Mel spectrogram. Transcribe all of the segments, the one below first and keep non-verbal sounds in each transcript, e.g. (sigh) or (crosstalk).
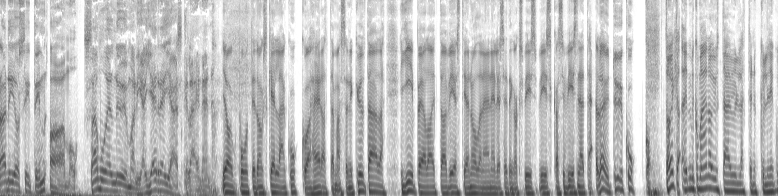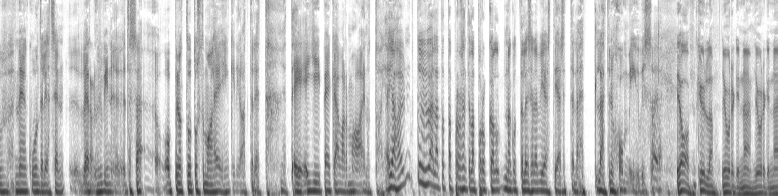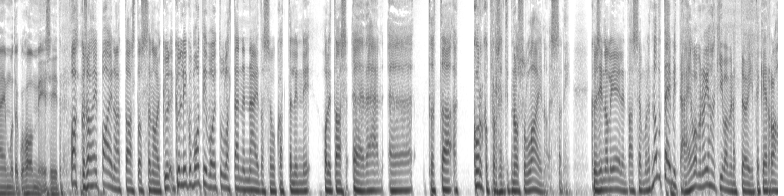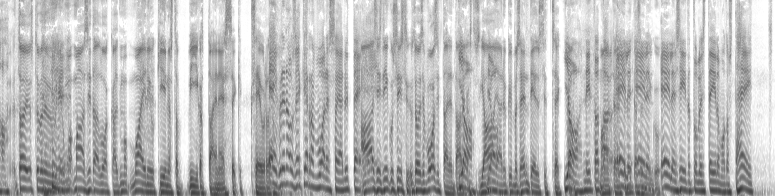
Radio Cityn aamu. Samuel Nyyman ja Jere Jäskeläinen. Joo, kun puhuttiin, että onko kellään kukkua herättämässä, niin kyllä täällä JP laittaa viestiä 0447255854, että löytyy kukko. Toi, kun mä en ole yhtään yllättynyt, kyllä niin kuin meidän kuuntelijat sen verran hyvin tässä oppinut tutustumaan heihinkin, niin ajattelin, että, että ei, ei JPkään varmaan ainut. Ja ihan hyvällä tota, prosentilla porukka nakuttelee siellä viestiä ja sitten läht, lähtenyt hommiin hyvissä. Ja... Joo, kyllä, juurikin näin, juurikin näin, ei muuta kuin hommia siitä. Pakko se on hei painaa taas tuossa noin. Kyllä, kyllä niin kuin motivoi tulla tänne näin tuossa, kun kattelin, niin oli taas äh, vähän äh, tota, korkoprosentit noussut lainoissa, niin kyllä siinä oli eilen taas semmoinen, että no mutta ei mitään, hei huomenna on ihan kiva mennä töihin, tekee rahaa. Toi on just niin (laughs) mä, mä oon sitä luokkaa, että mua ei niinku kiinnosta viikoittain edes se seurata. Ei, kun ne nousee kerran vuodessa ja nyt ei... Aa, siis niinku siis se oli se vuosittainen tarkastus. Joo, Jaa, joo. ja kyllä mä sen tietysti tsekkaan. Joo, niin tota, eilen, eilen, niinku... eilen siitä tuli sitten ilmoitus, että hei,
